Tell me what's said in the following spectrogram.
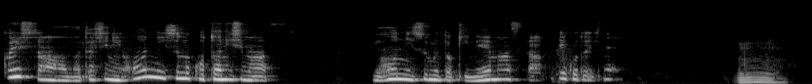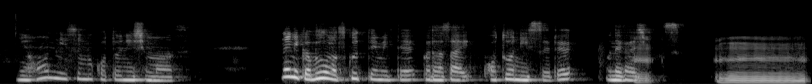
クリスさん、私、日本に住むことにします。日本に住むと決めました。っていうことですね。うん。日本に住むことにします。何か文を作ってみてください。ことにする。お願いします。うーん。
